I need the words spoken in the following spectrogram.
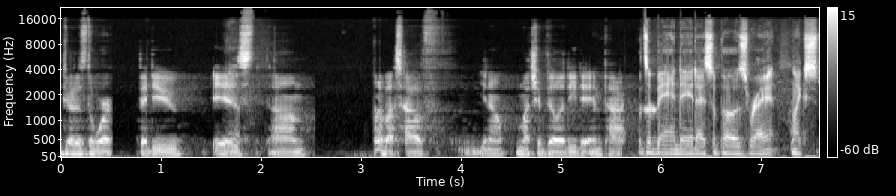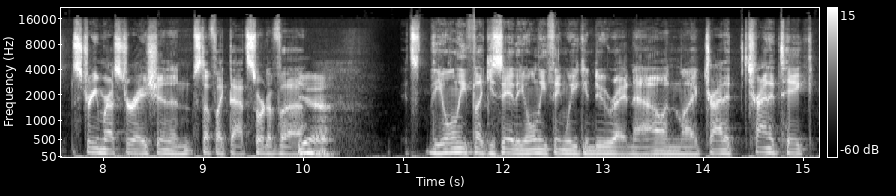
good as the work they do is, um, none of us have you know much ability to impact. It's a band aid, I suppose, right? Like stream restoration and stuff like that. Sort of. Uh, Yeah, it's the only like you say the only thing we can do right now and like trying to trying to take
